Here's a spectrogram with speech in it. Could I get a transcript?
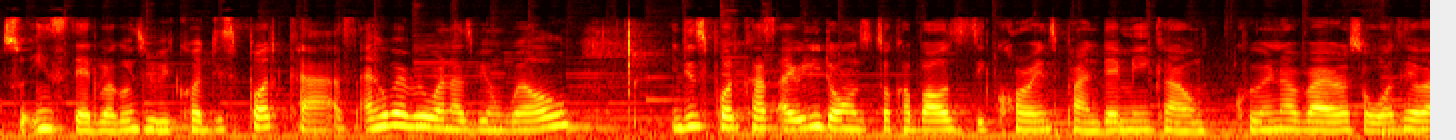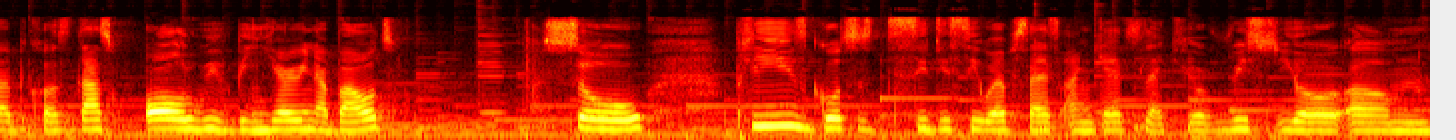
So instead we're going to record this podcast. I hope everyone has been well. In this podcast i really don't want to talk about the current pandemic and coronavirus or whatever because that's all we've been hearing about. So please go to cdc websites and get like your risk your um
